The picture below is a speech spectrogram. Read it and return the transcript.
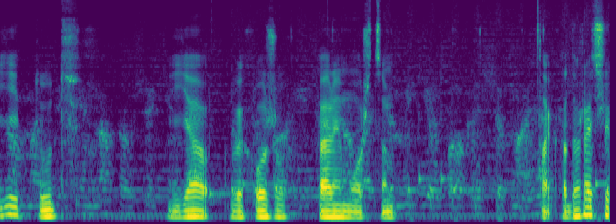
І тут я виходжу переможцем. Так, а до речі,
